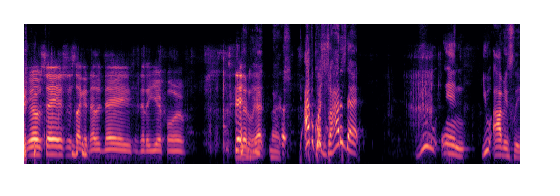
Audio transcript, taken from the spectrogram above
You know what I'm saying? It's just like another day, another year for him. Literally, that, Facts. I have a question. So how does that you in you obviously,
